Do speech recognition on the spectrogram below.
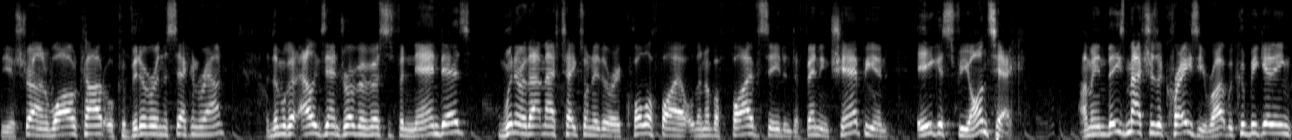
the Australian wildcard, or Kvitova in the second round. And then we've got Alexandrova versus Fernandez. Winner of that match takes on either a qualifier or the number five seed and defending champion, Iga Swiatek. I mean, these matches are crazy, right? We could be getting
